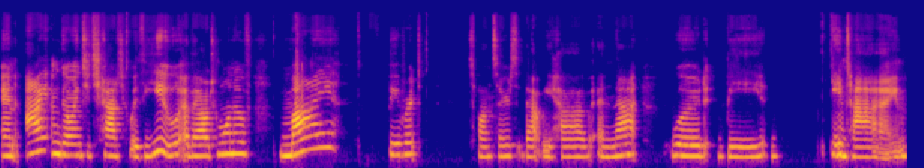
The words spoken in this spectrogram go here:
and I am going to chat with you about one of my favorite sponsors that we have, and that would be Game mm-hmm. Time.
